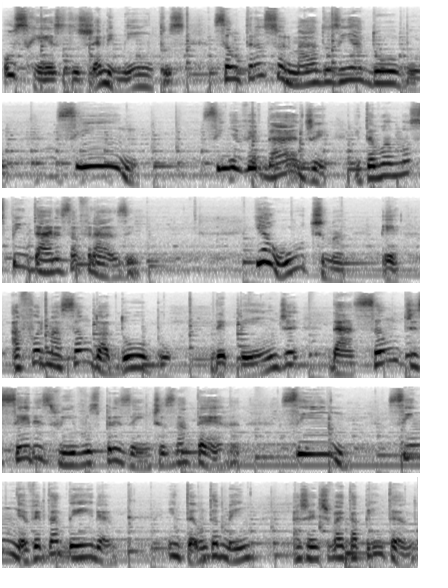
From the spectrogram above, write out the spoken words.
os restos de alimentos são transformados em adubo. Sim, sim, é verdade. Então vamos pintar essa frase. E a última é: a formação do adubo depende da ação de seres vivos presentes na Terra. Sim, sim, é verdadeira. Então também a gente vai estar tá pintando,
